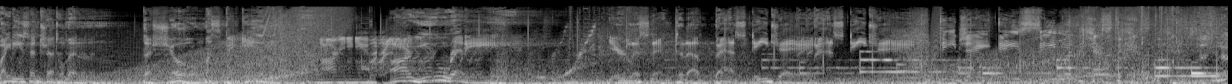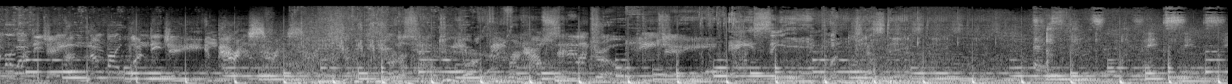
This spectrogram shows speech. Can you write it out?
Ladies and gentlemen, the show must begin. Are you ready? You're listening to the best DJ. Best DJ. DJ AC Majestic. The number one DJ. The number one DJ in Paris. You're, you're listening to your favorite house and electro. DJ AC Majestic. Live.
